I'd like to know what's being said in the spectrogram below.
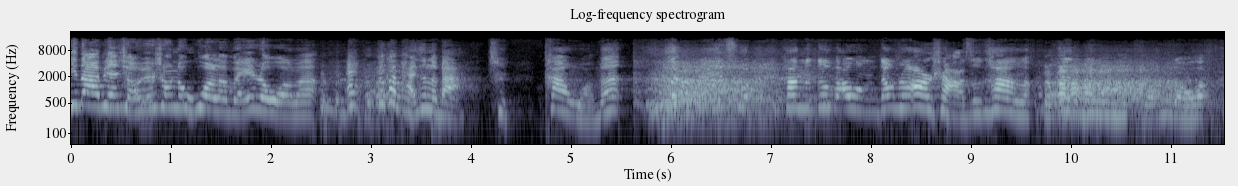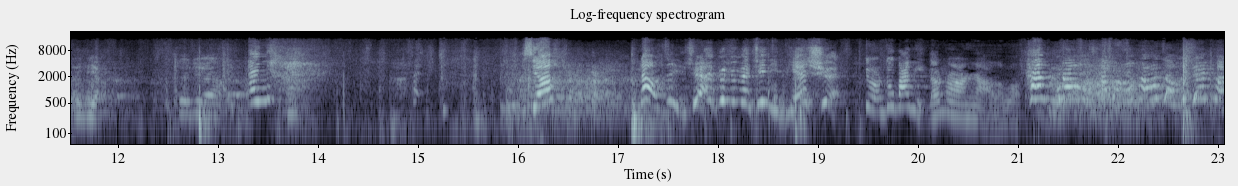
一大片小学生就过来围着我们。哎，都看牌子了吧？哼看我们，对，没错，他们都把我们当成二傻子看了，真丢人！我们走了，再见，再见。哎你，行，那我自己去。哎，别别别，姐你别去，一会儿都把你当成二傻子了。他们不让我采访门牌，我怎么宣传？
